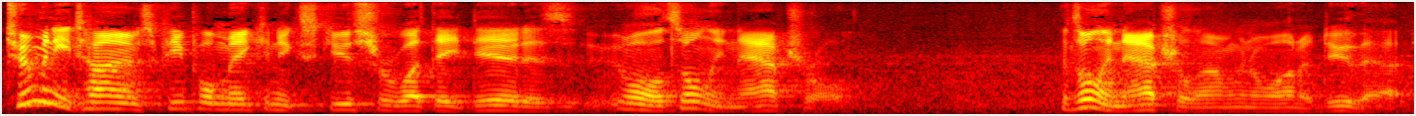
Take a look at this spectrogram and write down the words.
Too many times people make an excuse for what they did is, well, it's only natural. It's only natural that I'm going to want to do that.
